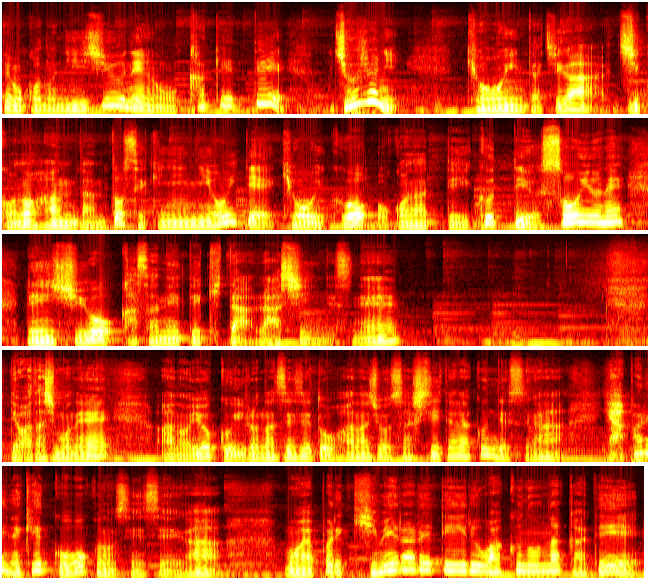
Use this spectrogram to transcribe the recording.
でもこの20年をかけて徐々に教員たちが自己の判断と責任において教育を行っていくっていうそういうね練習を重ねてきたらしいんですね。で私もねあのよくいろんな先生とお話をさせていただくんですがやっぱりね結構多くの先生がもうやっぱり決められている枠の中で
